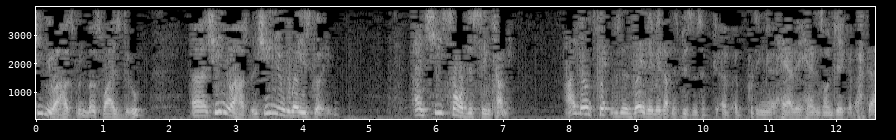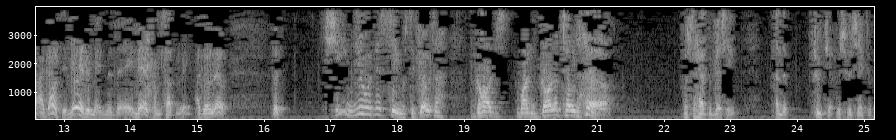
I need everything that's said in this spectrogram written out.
She knew her husband, most wives do. Uh, she knew her husband. She knew the way he's going. And she saw this thing coming. I don't think it was in a day they made up this business of, of, of putting uh, hairy hands on Jacob. I, I doubt it. may have been made in a day. It may have come suddenly. I don't know. But she knew this thing was to go to God's, what God had told her was to have the blessing and the future, was Jacob.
